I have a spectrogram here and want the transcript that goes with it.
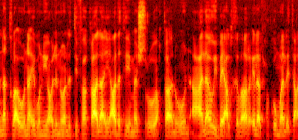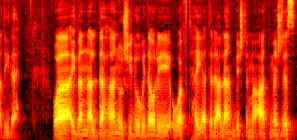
نقرأ نائب يعلن الاتفاق على إعادة مشروع قانون علاوي بيع الخضار إلى الحكومة لتعديله. وأيضا الدهان يشيد بدور وفد هيئة الإعلام باجتماعات مجلس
